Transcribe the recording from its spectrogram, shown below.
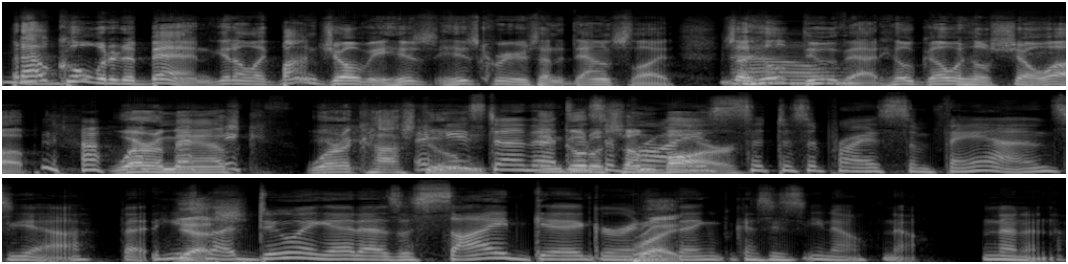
But how cool would it have been? You know, like Bon Jovi, his his career's on a downslide, so he'll do that. He'll go and he'll show up, wear a mask, wear a costume, And he's done that and go to, to some bar. surprise to surprise some fans, yeah. But he's Yes. not doing it as a side gig or Right. anything because he's, you know, no, no, no, no.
